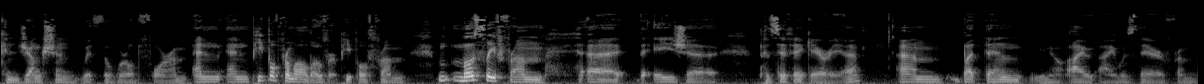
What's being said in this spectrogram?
conjunction with the World Forum and, and people from all over, people from, mostly from, uh, the Asia Pacific area. Um, but then, you know, I, I was there from,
